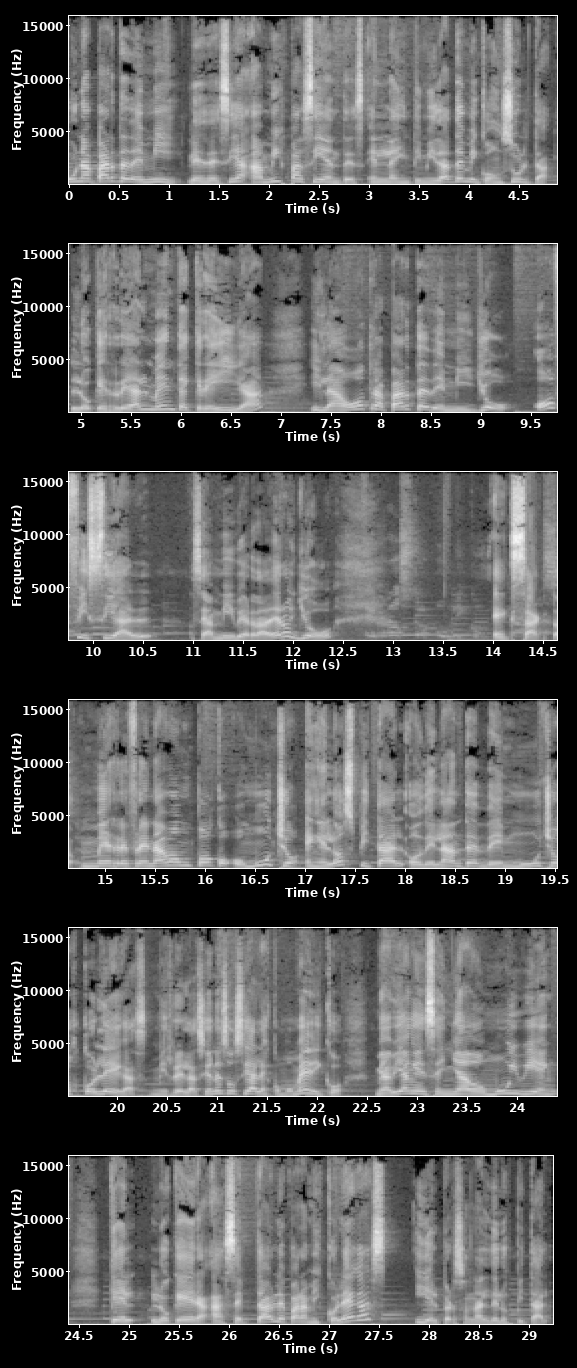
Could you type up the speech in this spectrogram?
Una parte de mí les decía a mis pacientes en la intimidad de mi consulta lo que realmente creía y la otra parte de mi yo oficial, o sea, mi verdadero yo, el rostro público. Exacto, me refrenaba un poco o mucho en el hospital o delante de muchos colegas. Mis relaciones sociales como médico me habían enseñado muy bien que lo que era aceptable para mis colegas y el personal del hospital.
